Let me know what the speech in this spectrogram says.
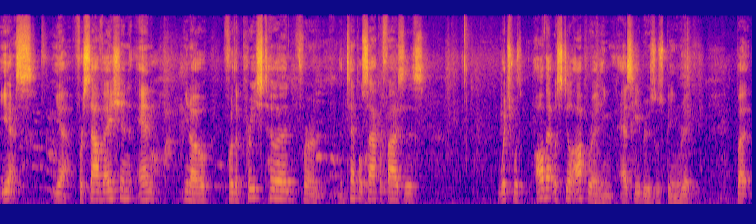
Yes, yeah, for salvation and, you know, for the priesthood, for the temple sacrifices, which was, all that was still operating as Hebrews was being written. But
